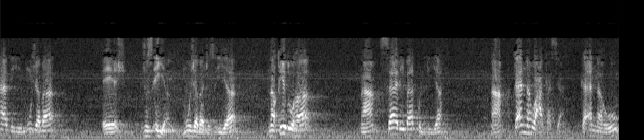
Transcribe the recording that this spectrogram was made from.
هذه موجبة إيش؟ جزئية موجبة جزئية. نقيضها نعم سالبة كلية. نعم كأنه عكس يعني كأنه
